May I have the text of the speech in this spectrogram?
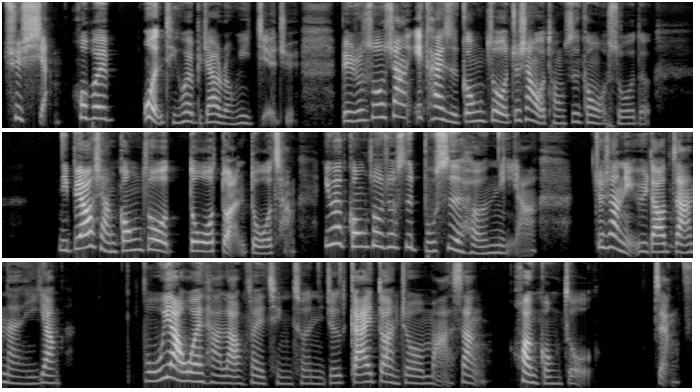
去想，会不会问题会比较容易解决？比如说，像一开始工作，就像我同事跟我说的，你不要想工作多短多长，因为工作就是不适合你啊，就像你遇到渣男一样。不要为他浪费青春，你就是该断就马上换工作，这样子。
